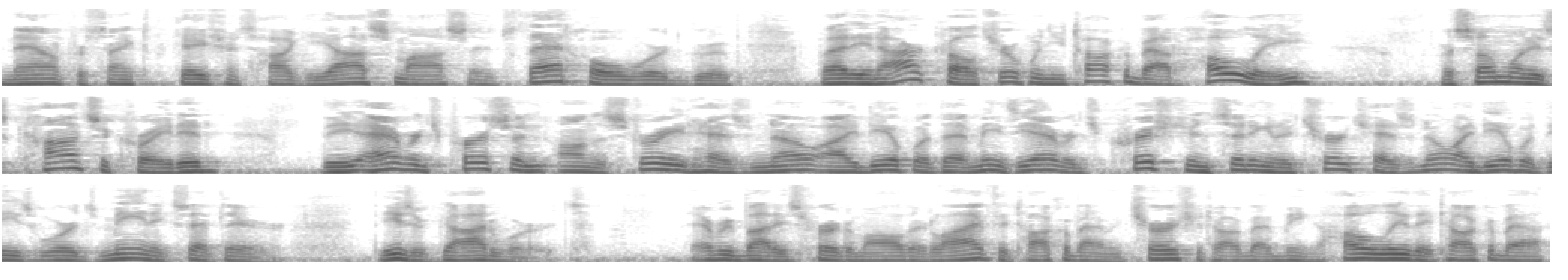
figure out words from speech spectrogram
noun for sanctification is hagiasmos. It's that whole word group. But in our culture, when you talk about holy, or someone is consecrated, the average person on the street has no idea what that means. The average Christian sitting in a church has no idea what these words mean except they're, these are God words. Everybody's heard them all their life. They talk about them in church. They talk about being holy. They talk about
